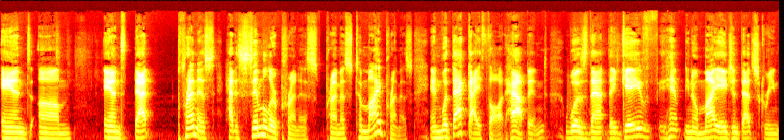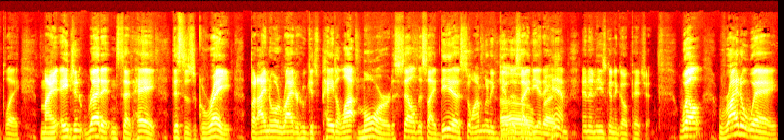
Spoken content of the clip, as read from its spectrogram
and um, and that premise had a similar premise premise to my premise. And what that guy thought happened was that they gave him you know my agent that screenplay. My agent read it and said hey this is great but i know a writer who gets paid a lot more to sell this idea so i'm going to give this Oh, idea to him and then he's going to go pitch it. Well right away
